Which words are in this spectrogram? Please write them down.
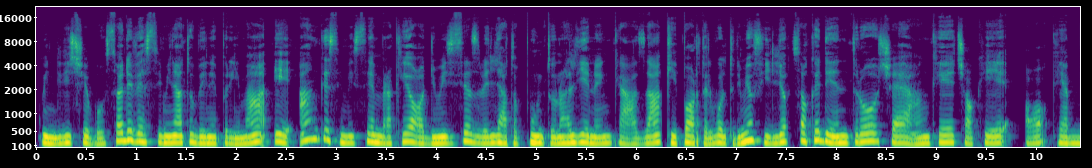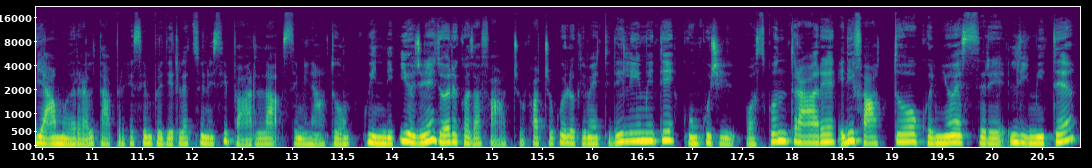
Quindi dicevo, so di aver seminato bene prima e anche se mi sembra che oggi mi si sia svegliato appunto un alieno in casa che porta il volto di mio figlio, so che dentro c'è anche ciò che ho, che abbiamo in realtà, perché sempre di relazioni si parla, seminato. Quindi io genitore cosa faccio? Faccio quello che mette dei limiti con cui ci può scontrare e di fatto quel mio essere limite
